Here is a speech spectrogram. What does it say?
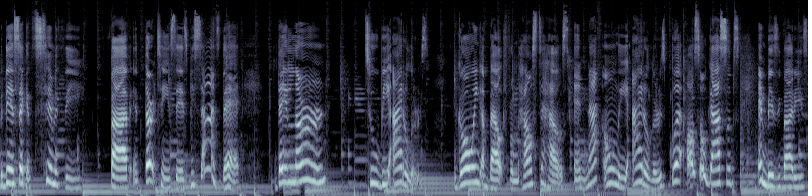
but then Second Timothy 5 and 13 says, besides that, they learn to be idlers, going about from house to house, and not only idlers, but also gossips and busybodies,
